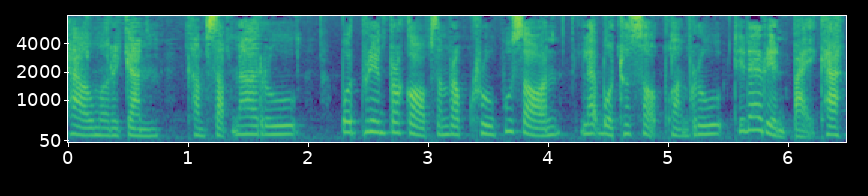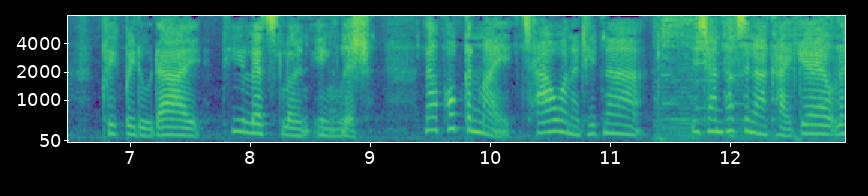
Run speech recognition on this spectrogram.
ชาวอเมริกันคำศัพท์น่ารู้ บทเรียนประกอบสำหรับครูผู้สอน และบททดสอบความรู้ที่ได้เรียนไปค่ะ คลิกไปดูได้ที่ Let's Learn English แล้วพบกันใหม่เช้าวันอาทิตย์หน้า ดิฉันทักษณาขายแก้วและ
